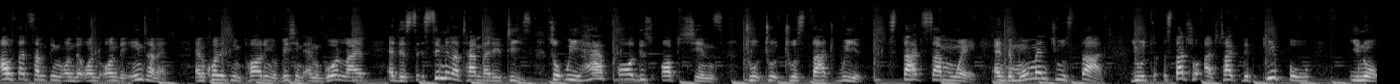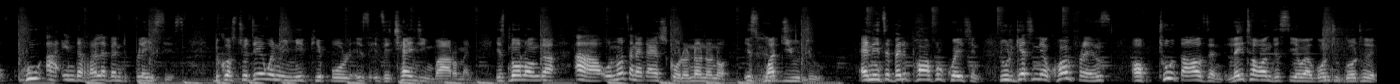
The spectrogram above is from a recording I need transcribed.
I would start something on the on, on the internet and call it Empowering Your Vision and go live at the similar time that it is. So we have all these options to, to, to start with. Start somewhere. And the moment you start, you start to attract the people you know, who are in the relevant places. Because today when we meet people, it's, it's a changing environment. It's no longer, ah, oh, not an school. No, no, no. It's what you do. And it's a very powerful question. You will get in a conference of 2000. Later on this year, we're going to go to the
